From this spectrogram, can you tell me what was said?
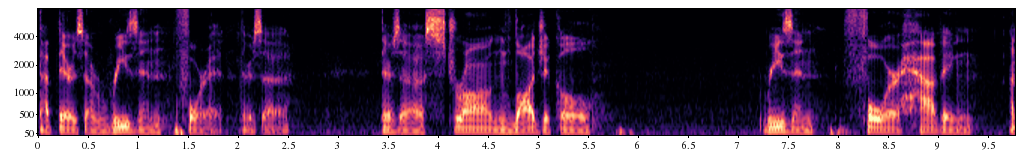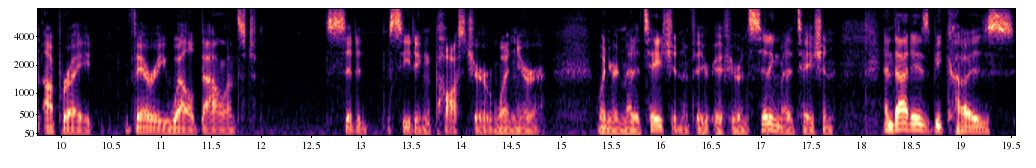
that there's a reason for it. There's a there's a strong logical reason for having an upright, very well balanced seated seating posture when you're when you're in meditation. If you're, if you're in sitting meditation, and that is because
